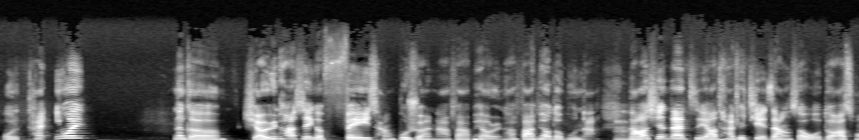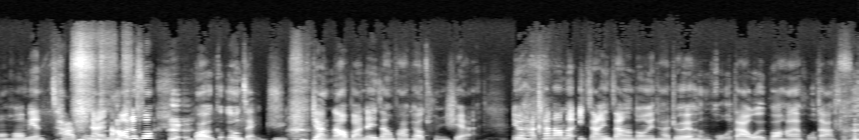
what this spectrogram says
我开，因为那个小玉她是一个非常不喜欢拿发票人，她发票都不拿。然后现在只要她去结账的时候，我都要从后面插进来，然后就说 我要用载具这样，然后把那张发票存下来。因为他看到那一张一张的东西，他就会很火大。我也不知道他在火大什么。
